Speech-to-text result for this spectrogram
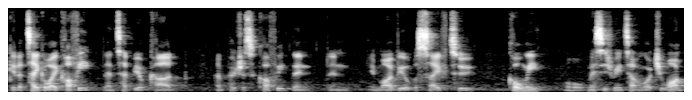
get a takeaway coffee and tap your card and purchase a coffee, then then in my view it was safe to call me or message me and tell me what you want.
